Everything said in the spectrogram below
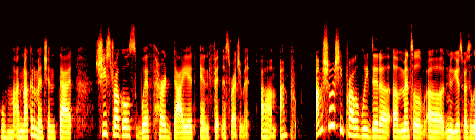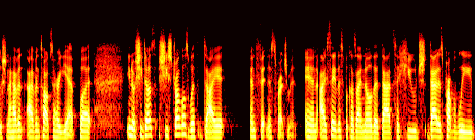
whom I'm not going to mention, that she struggles with her diet and fitness regimen. Um, I'm pr- I'm sure she probably did a, a mental uh, New Year's resolution. I haven't I haven't talked to her yet, but you know she does she struggles with diet and fitness regimen, and I say this because I know that that's a huge that is probably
